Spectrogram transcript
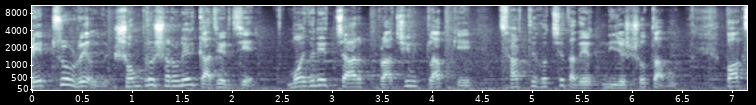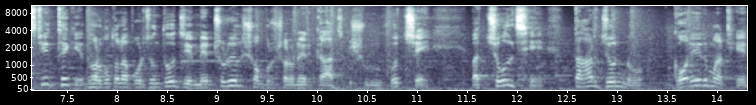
মেট্রো রেল সম্প্রসারণের কাজের জের। ময়দানের চার প্রাচীন ক্লাবকে ছাড়তে হচ্ছে তাদের নিজস্ব তাবু। পার্ক স্ট্রিট থেকে ধর্মতলা পর্যন্ত যে মেট্রো রেল সম্প্রসারণের কাজ শুরু হচ্ছে বা চলছে, তার জন্য গড়ের মাঠের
